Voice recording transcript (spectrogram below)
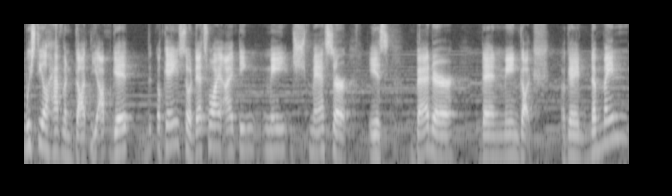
we still haven't got the upgrade okay? So that's why I think mage masher is better than main gauche okay? The main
